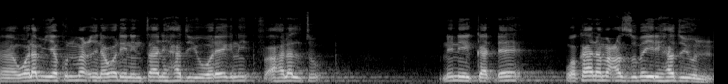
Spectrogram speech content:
آه ولم يكن معي نول انتان حدي وريقني فأهللت. نني كده وكان مع الزبير هدي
